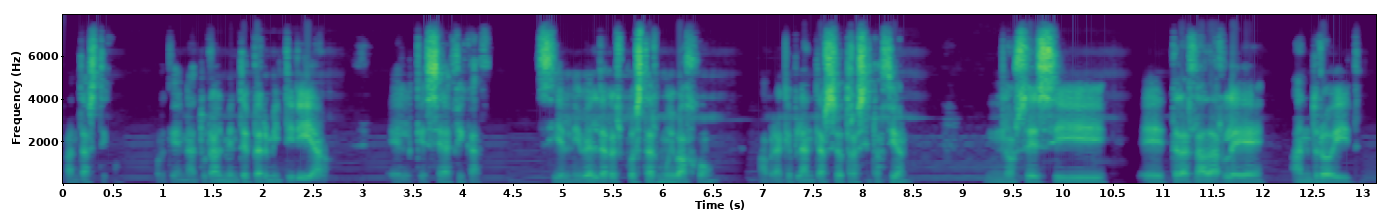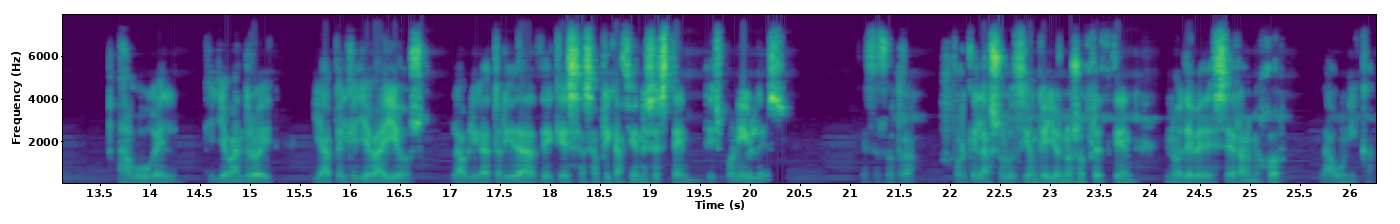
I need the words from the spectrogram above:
fantástico, porque naturalmente permitiría el que sea eficaz. Si el nivel de respuesta es muy bajo, habrá que plantearse otra situación. No sé si eh, trasladarle Android a Google, que lleva Android, y Apple, que lleva iOS, la obligatoriedad de que esas aplicaciones estén disponibles, eso es otra, porque la solución que ellos nos ofrecen no debe de ser a lo mejor la única.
